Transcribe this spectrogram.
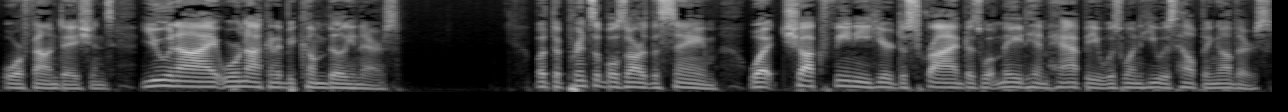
or foundations. You and I, we're not going to become billionaires. But the principles are the same. What Chuck Feeney here described as what made him happy was when he was helping others.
